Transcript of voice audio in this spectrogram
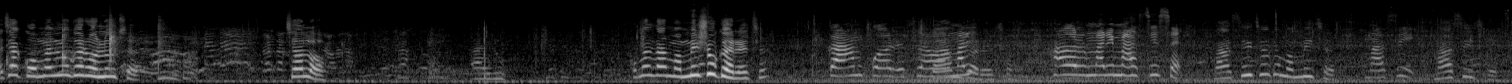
અચ્છા કોમલનું ઘર ઓલું છે. ચલો. કોમલ તાર મમ્મી શું કરે છે? કામ કરે છે. કામ કરે છે. મારી માસી છે. માસી છે કે મમ્મી છે? માસી. માસી છે.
